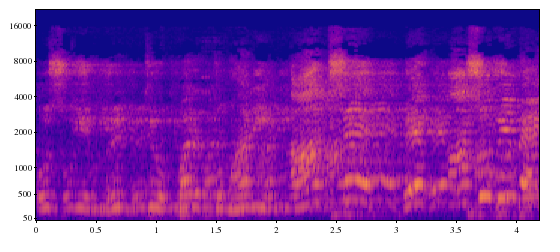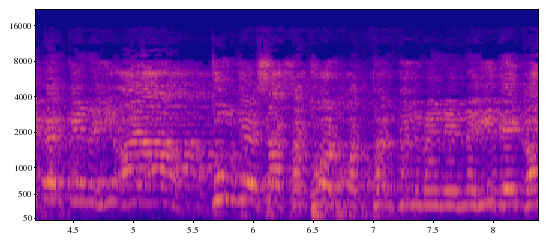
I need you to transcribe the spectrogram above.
उसकी मृत्यु पर तुम्हारी आँख से एक आँसू भी बह करके नहीं आया। तुम जैसा कठोर पत्थर दिल मैंने नहीं देखा।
